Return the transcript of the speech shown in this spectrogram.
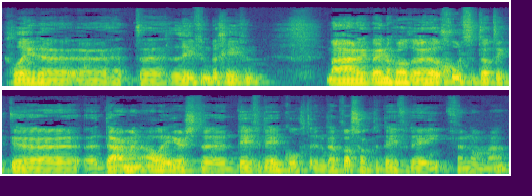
geleden het leven begeven. Maar ik weet nog wel heel goed dat ik eh, eh, daar mijn allereerste DVD kocht. En dat was ook de DVD Phenomena.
